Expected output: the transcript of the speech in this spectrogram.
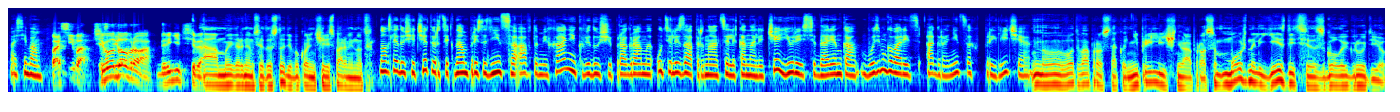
Спасибо. Спасибо. Всего доброго, берегите себя. А мы вернемся в эту студию буквально через пару минут. Ну а в следующей четверти к нам присоединится автомеханик, ведущий программы «Утилизатор» на телеканале Че Юрий Сидоренко. Будем говорить о границах приличия. Ну вот вопрос такой, неприличный вопрос. Можно ли ездить с голой грудью?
